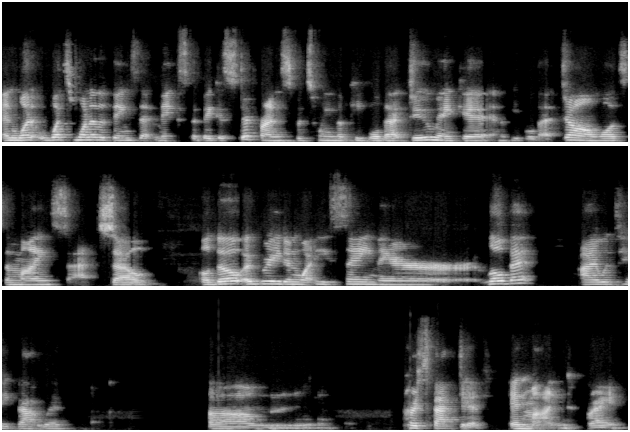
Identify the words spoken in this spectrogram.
and what what's one of the things that makes the biggest difference between the people that do make it and the people that don't well it's the mindset so although agreed in what he's saying there a little bit i would take that with um perspective in mind, right?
